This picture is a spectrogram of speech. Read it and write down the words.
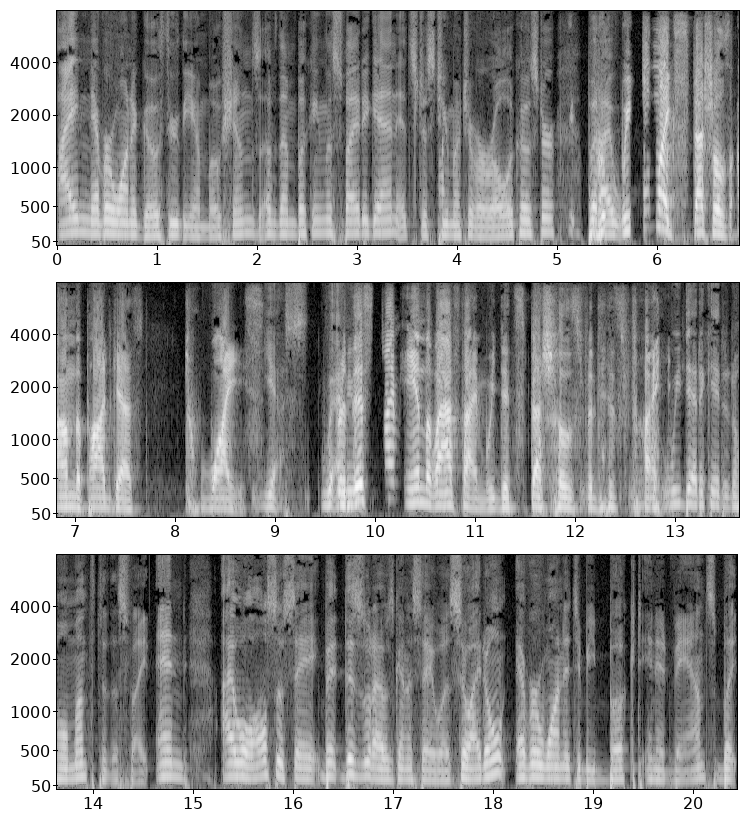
I never want to go through the emotions of them booking this fight again. It's just too much of a roller coaster. But I we did like specials on the podcast twice. Yes. For mean, this time and the last time, we did specials for this fight. We dedicated a whole month to this fight. And I will also say, but this is what I was going to say was, so I don't ever want it to be booked in advance, but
